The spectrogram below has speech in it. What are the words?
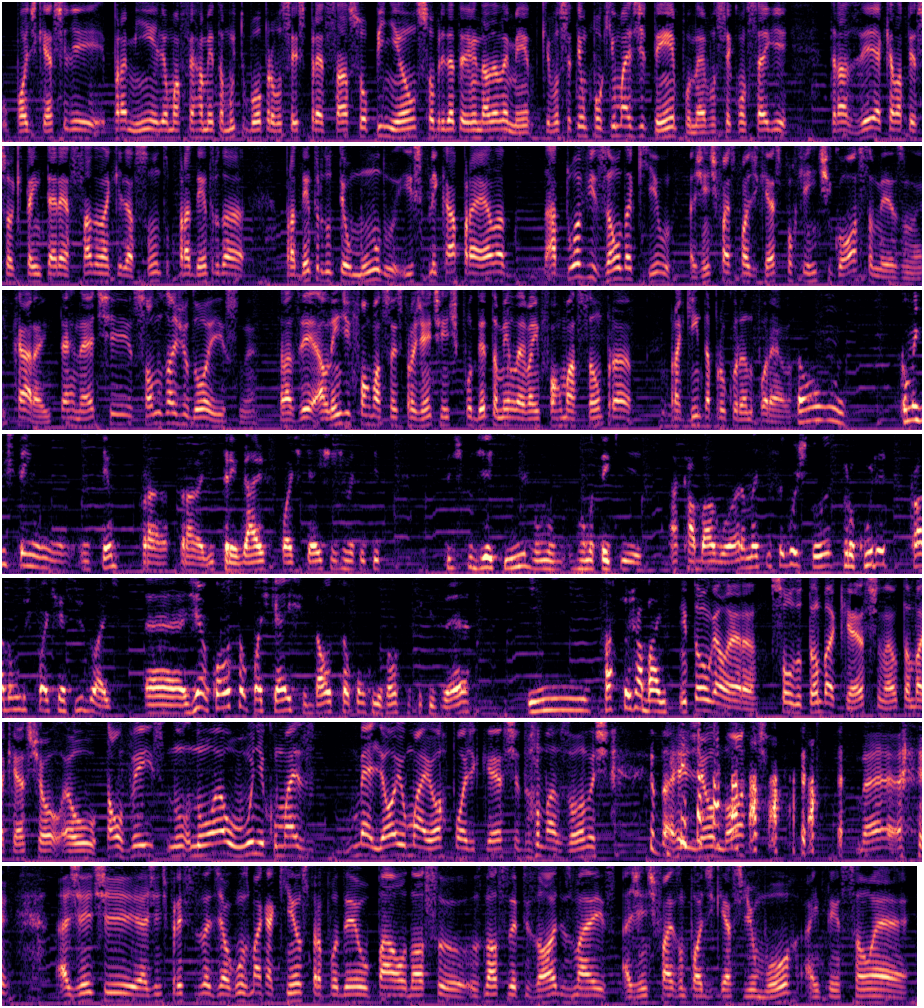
o podcast, ele, para mim, ele é uma ferramenta muito boa para você expressar a sua opinião sobre determinado elemento. Que você tem um pouquinho mais de tempo, né? Você consegue trazer aquela pessoa que está interessada naquele assunto para dentro da para dentro do teu mundo e explicar para ela a tua visão daquilo. A gente faz podcast porque a gente gosta mesmo, né? Cara, a internet só nos ajudou a isso, né? Trazer, além de informações pra gente, a gente poder também levar informação pra, pra quem tá procurando por ela. Então, como a gente tem um, um tempo pra, pra entregar esse podcast, a gente vai ter que se despedir aqui, vamos, vamos ter que acabar agora, mas se você gostou, procure cada um dos podcasts individuais. É, Jean, qual é o seu podcast? Dá a sua conclusão se você quiser. E faça o seu jabá aí. Então, galera, sou do Tambacast, né? O Tambacast é o, é o talvez, não, não é o único, mas o melhor e o maior podcast do Amazonas, da região norte, né? A gente, a gente precisa de alguns macaquinhos para poder upar o nosso, os nossos episódios, mas a gente faz um podcast de humor. A intenção é,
